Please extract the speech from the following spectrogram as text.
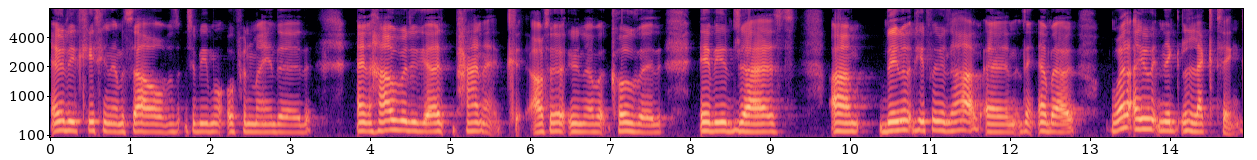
educating themselves to be more open-minded. And how would you get panic after, you know, COVID if you just um, being with people you love and think about what are you neglecting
